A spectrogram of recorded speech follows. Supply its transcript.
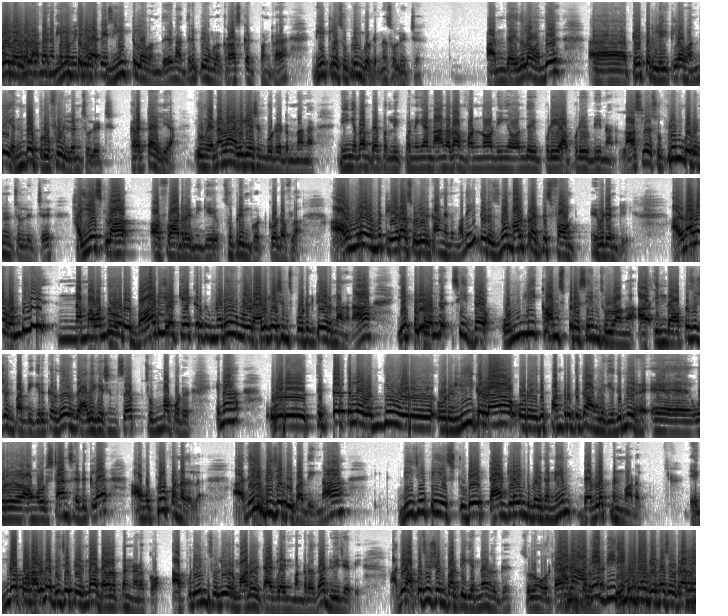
நீட்ல வந்து நான் திருப்பி உங்களை கிராஸ் கட் பண்றேன். நீட்ல சுப்ரீம் கோர்ட் என்ன சொல்லிடுச்சு அந்த இதுல வந்து பேப்பர் லீக்ல வந்து எந்த ப்ரூஃபும் இல்லைன்னு சொல்லிடுச்சு. கரெக்டா இல்லையா? இவங்க என்னெல்லாம் அலிகேஷன் போட்டுட்டு இருந்தாங்க? நீங்க தான் பேப்பர் லீக் பண்ணீங்க நாங்க தான் பண்ணோம் நீங்க வந்து இப்படி அப்படி இப்படின்னாங்க. லாஸ்ட்ல சுப்ரீம் கோர்ட்னு சொல்லிடுச்சு. ஹையஸ்ட் லா ஆஃப் ஆர்டர் இன்னைக்கு supreme court court of law அவங்களே வந்து கிளியரா சொல்லியிருக்காங்க இந்த மாதிரி there is no malpractice found evidently அதனால வந்து நம்ம வந்து ஒரு பாடியை கேட்கறதுக்கு முன்னாடியே இவங்க ஒரு அலிகேஷன்ஸ் போட்டுக்கிட்டே இருந்தாங்கன்னா எப்படி வந்து சி த ஒன்லி கான்ஸ்பிரசின்னு சொல்லுவாங்க இந்த அப்போசிஷன் பார்ட்டிக்கு இருக்கிறது இந்த அலிகேஷன்ஸ் சும்மா போட்டு. ஏன்னா ஒரு திட்டத்துல வந்து ஒரு ஒரு லீகலா ஒரு இது பண்றதுக்கு அவங்களுக்கு எதுவுமே ஒரு அவங்க ஒரு ஸ்டான்ஸ் எடுக்கல அவங்க ப்ரூவ் பண்ணதில்லை. அதே பிஜேபி பாத்தீங்கன்னா BJP is today taglined by the name development model எங்க போனாலுமே பிஜேபி இருந்தா டெவலப்மெண்ட் நடக்கும். அப்படின்னு சொல்லி ஒரு மாடல் டேக்லைன் பண்றது தான் பிஜேபி அதே அப்போசிஷன் பார்ட்டிக்கு என்ன இருக்கு? சொல்லுங்க ஒரு க்கு என்ன சொல்றாங்க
